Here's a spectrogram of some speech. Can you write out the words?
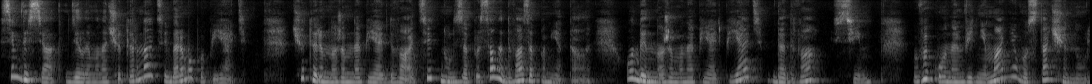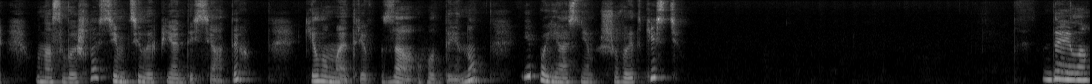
70 ділимо на 14, беремо по 5. 4 множимо на 5 20, 0 записали, 2 запам'ятали. 1 множимо на 5 5, да 2 7. Виконуємо віднімання в остачі 0. У нас вийшло 7,5 кілометрів за годину. І пояснюємо швидкість Дейла.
